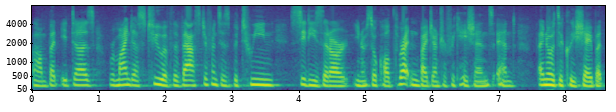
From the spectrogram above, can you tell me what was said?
Um, but it does remind us too of the vast differences between cities that are, you know, so-called threatened by gentrifications, and I know it's a cliche, but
